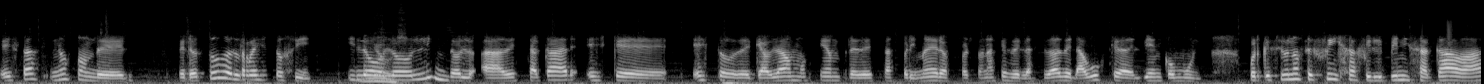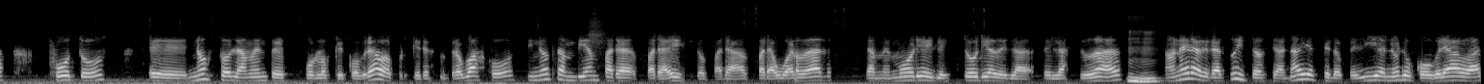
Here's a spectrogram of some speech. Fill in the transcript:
esas no son de él, pero todo el resto sí. Y lo, Dios. lo lindo a destacar es que esto de que hablábamos siempre de estos primeros personajes de la ciudad, de la búsqueda del bien común. Porque si uno se fija, Filippini sacaba fotos eh, no solamente por los que cobraba, porque era su trabajo, sino también para, para esto, para, para guardar la memoria y la historia de la, de la ciudad Ujú. de manera gratuita, o sea, nadie se lo pedía, no lo cobraba,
